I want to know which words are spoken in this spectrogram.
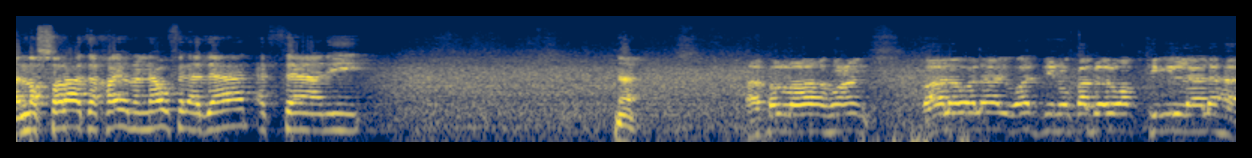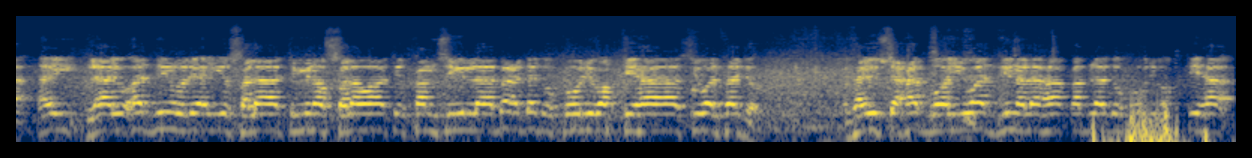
أن الصلاة خير النوم في الأذان الثاني. نعم. عفى الله عنك. قال ولا يؤذن قبل الوقت إلا لها أي لا يؤذن لأي صلاة من الصلوات الخمس إلا بعد دخول وقتها سوى الفجر. فيستحب أن يؤذن لها قبل دخول وقتها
